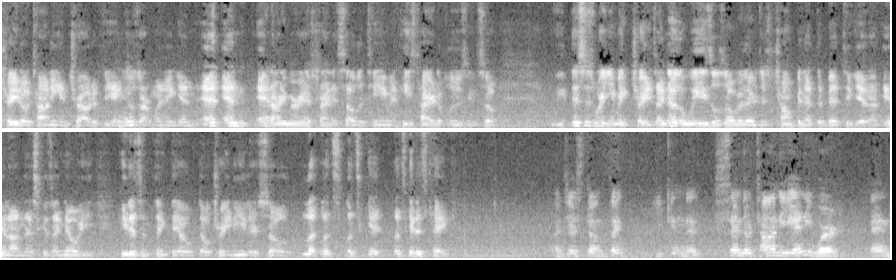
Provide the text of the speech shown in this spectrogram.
trade Ohtani and Trout if the Angels aren't winning again. And and and Artie Moreno is trying to sell the team, and he's tired of losing. So this is where you make trades. I know the Weasels over there just chomping at the bit to get in on this because I know he, he doesn't think they'll they'll trade either. So let, let's let's get let's get his take. I just don't think you can uh, send Ohtani anywhere and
